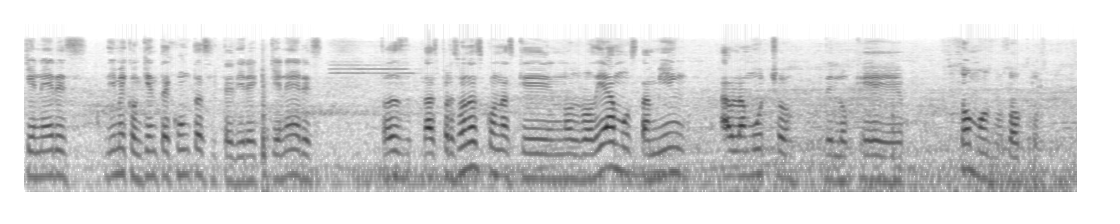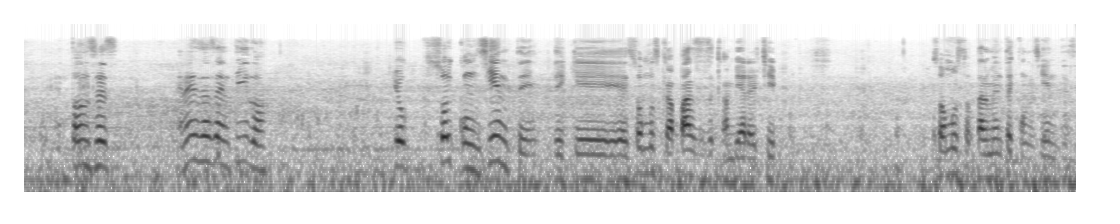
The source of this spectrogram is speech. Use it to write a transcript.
quién eres, dime con quién te juntas y te diré quién eres. Entonces las personas con las que nos rodeamos también habla mucho de lo que somos nosotros. Entonces, en ese sentido, yo soy consciente de que somos capaces de cambiar el chip. Somos totalmente conscientes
